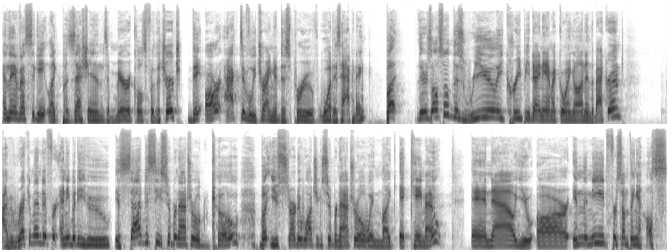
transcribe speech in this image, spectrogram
and they investigate like possessions and miracles for the church. They are actively trying to disprove what is happening, but there's also this really creepy dynamic going on in the background. I recommend it for anybody who is sad to see Supernatural go, but you started watching Supernatural when like it came out and now you are in the need for something else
